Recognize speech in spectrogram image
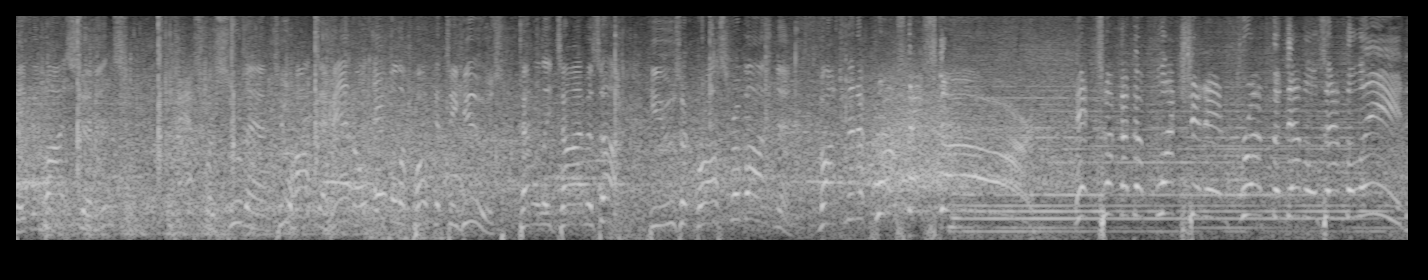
Taken by Simmonds. Pass for Subban, too hot to handle, able to poke it to Hughes. Penalty time is up. Hughes across for Vatanen. Vatanen across, they score! It took a deflection in front. The Devils have the lead.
